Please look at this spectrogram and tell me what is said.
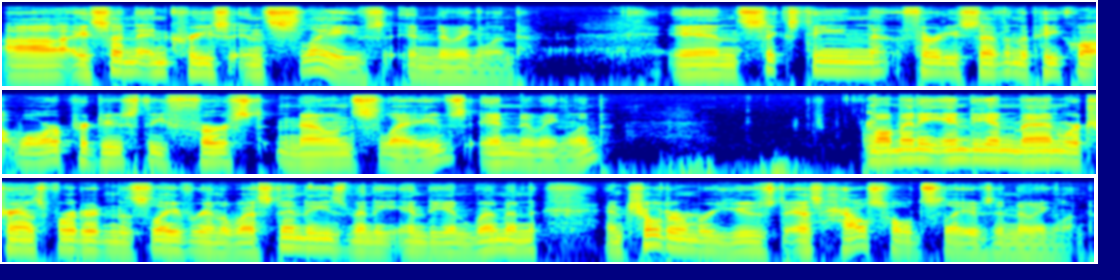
uh, a sudden increase in slaves in New England. In 1637, the Pequot War produced the first known slaves in New England. While many Indian men were transported into slavery in the West Indies, many Indian women and children were used as household slaves in New England.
